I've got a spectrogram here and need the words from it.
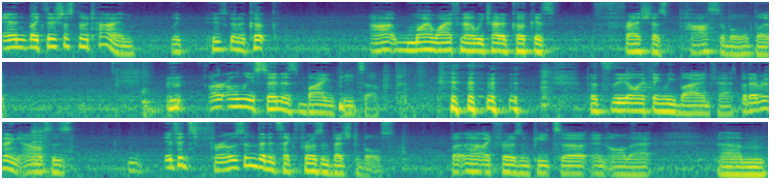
And like, there's just no time. like who's gonna cook? Uh, my wife and I we try to cook as fresh as possible, but our only sin is buying pizza. That's the only thing we buy in fast. But everything else is, if it's frozen, then it's like frozen vegetables, but not like frozen pizza and all that. Um,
